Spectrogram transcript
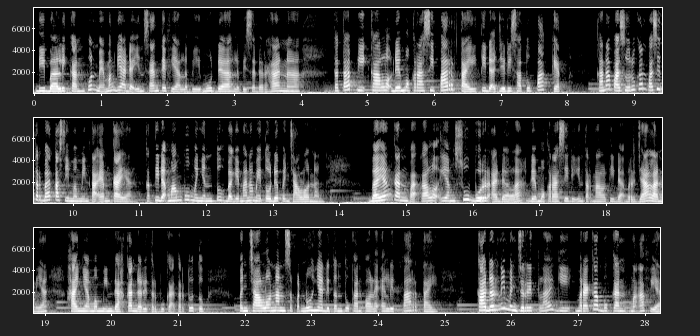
dibalikan pun memang dia ada insentif ya lebih mudah, lebih sederhana. Tetapi kalau demokrasi partai tidak jadi satu paket, karena Pak Suru kan pasti terbatas sih meminta MK ya, tidak mampu menyentuh bagaimana metode pencalonan. Bayangkan Pak, kalau yang subur adalah demokrasi di internal tidak berjalan ya, hanya memindahkan dari terbuka tertutup. Pencalonan sepenuhnya ditentukan oleh elit partai kader nih menjerit lagi. Mereka bukan maaf ya,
